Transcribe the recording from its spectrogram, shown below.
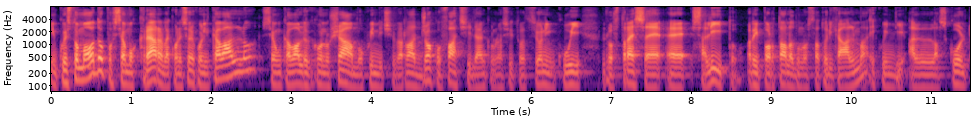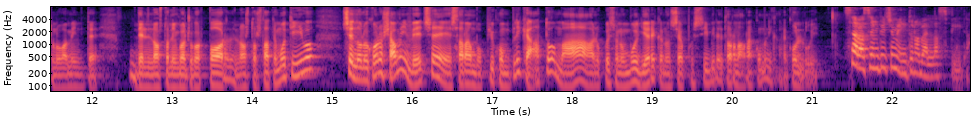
In questo modo possiamo creare la connessione con il cavallo, se è un cavallo che conosciamo, quindi ci verrà gioco facile anche in una situazione in cui lo stress è, è salito, riportarlo ad uno stato di calma e quindi all'ascolto nuovamente del nostro linguaggio corporeo, del nostro stato emotivo. Se non lo conosciamo invece sarà un po' più complicato, ma questo non vuol dire che non sia possibile tornare a comunicare con lui. Sarà semplicemente una bella sfida.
